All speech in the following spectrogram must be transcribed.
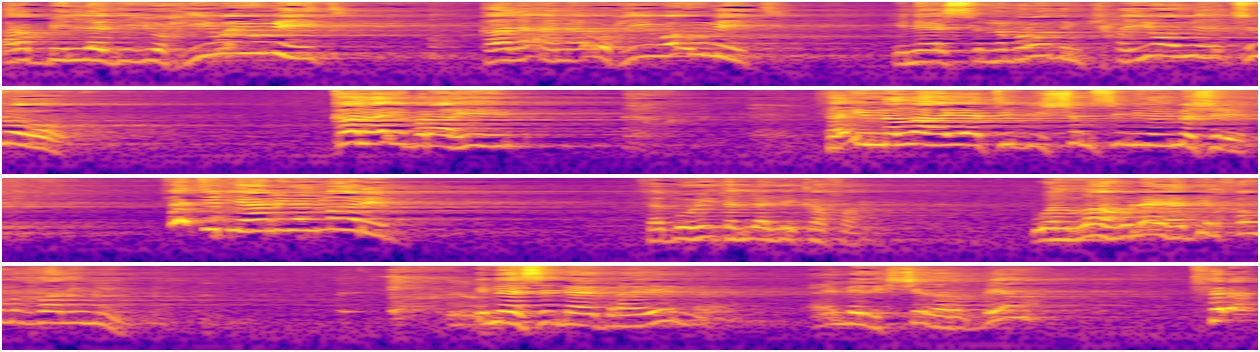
ربي الذي يحيي ويميت. قال أنا أحيي وأميت. الناس النمرود حيوهم شنو؟ قال إبراهيم فإن الله يأتي بالشمس من المشرق فأتي بها من المغرب. فبهت الذي كفر. والله لا يهدي القوم الظالمين. إن سيدنا إبراهيم عمي ذيك الشيء ربي تفرق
